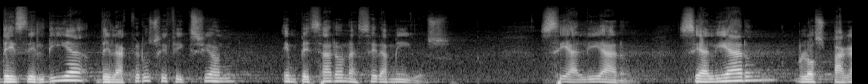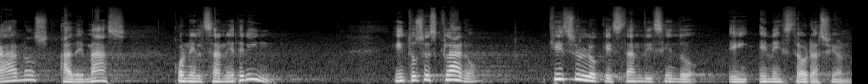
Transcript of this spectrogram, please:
desde el día de la crucifixión, empezaron a ser amigos, se aliaron, se aliaron los paganos además con el Sanedrín. Entonces, claro, ¿qué es lo que están diciendo en, en esta oración?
